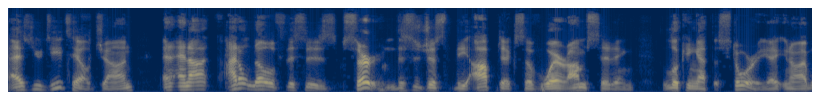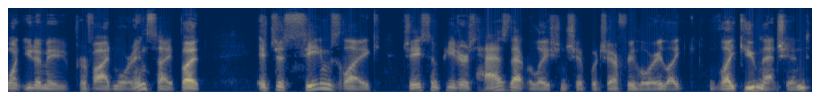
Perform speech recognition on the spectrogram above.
as you detailed, John, and, and I, I don't know if this is certain. This is just the optics of where I'm sitting looking at the story. I, you know, I want you to maybe provide more insight, but it just seems like Jason Peters has that relationship with Jeffrey Lurie, like like you mentioned.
